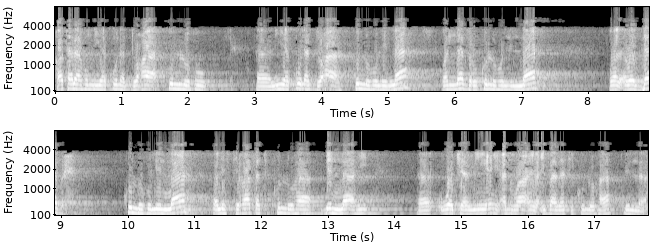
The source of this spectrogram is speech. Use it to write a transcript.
قاتلهم ليكون الدعاء كله آه، ليكون الدعاء كله لله والنذر كله لله والذبح كله لله والاستغاثة كلها بالله. وجميع أنواع العبادة كلها لله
